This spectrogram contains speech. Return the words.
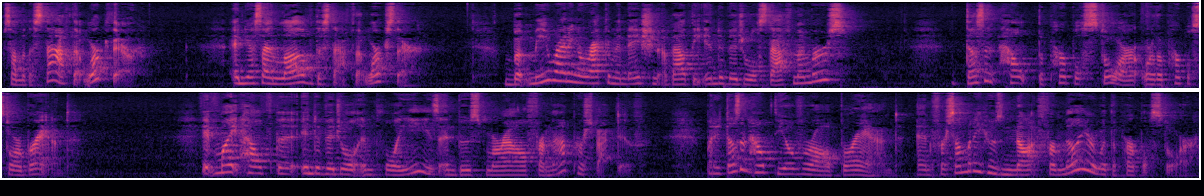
some of the staff that work there. And yes, I love the staff that works there. But me writing a recommendation about the individual staff members doesn't help the Purple Store or the Purple Store brand. It might help the individual employees and boost morale from that perspective, but it doesn't help the overall brand. And for somebody who's not familiar with the Purple Store,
